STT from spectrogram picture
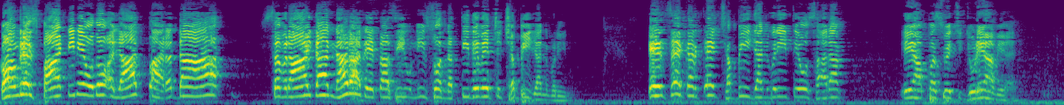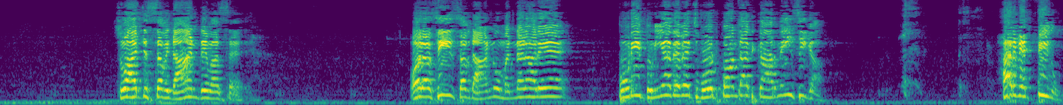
ਕਾਂਗਰਸ ਪਾਰਟੀ ਨੇ ਉਦੋਂ ਆਜ਼ਾਦ ਭਾਰਤ ਦਾ ਸਵਰਾਜ ਦਾ ਨਾਰਾ ਦਿੱਤਾ ਸੀ 1929 ਦੇ ਵਿੱਚ 26 ਜਨਵਰੀ ਨੂੰ। ਇਸੇ ਕਰਕੇ 26 ਜਨਵਰੀ ਤੇ ਉਹ ਸਾਰਾ ਇਹ ਆਪਸ ਵਿੱਚ ਜੁੜਿਆ ਹੋਇਆ ਹੈ। ਸੋ ਅੱਜ ਸੰਵਿਧਾਨ ਦਿਵਸ ਹੈ। ਔਰ ਅਸੀਂ ਸੰਵਿਧਾਨ ਨੂੰ ਮੰਨਣ ਵਾਲੇ ਹਾਂ। ਪੂਰੀ ਦੁਨੀਆ ਦੇ ਵਿੱਚ ਵੋਟ ਪਾਉਣ ਦਾ ਅਧਿਕਾਰ ਨਹੀਂ ਸੀਗਾ। ਹਰ ਵਿਅਕਤੀ ਨੂੰ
